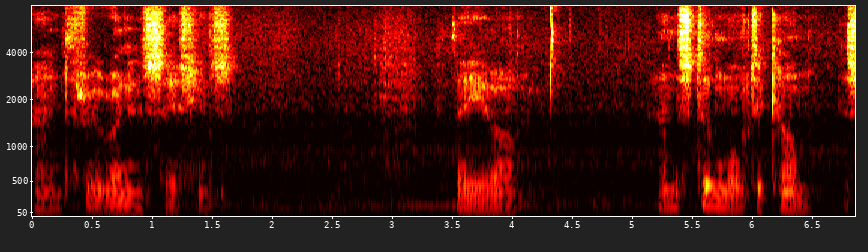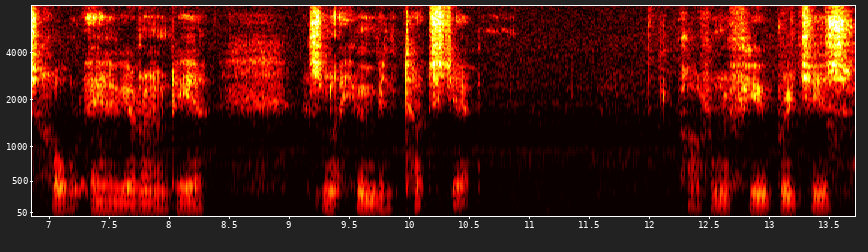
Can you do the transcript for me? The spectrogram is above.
and through running sessions. There you are. And there's still more to come. This whole area around here it's not even been touched yet. Apart from a few bridges.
